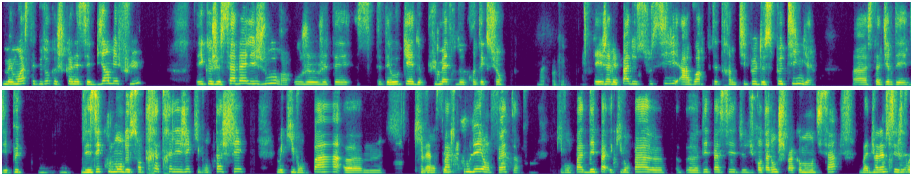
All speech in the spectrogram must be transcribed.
mais moi, c'était plutôt que je connaissais bien mes flux et que je savais les jours où j'étais, c'était OK de plus mettre de protection. Ouais, ok. Et j'avais pas de souci à avoir peut-être un petit peu de spotting, euh, c'est-à-dire des, des les écoulements de sang très très légers qui vont tacher, mais qui vont pas, euh, qui vont pas couler en fait, qui vont pas dépa- qui vont pas euh, dépasser de- du pantalon, je sais pas comment on dit ça. Bah du coup ces jours,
